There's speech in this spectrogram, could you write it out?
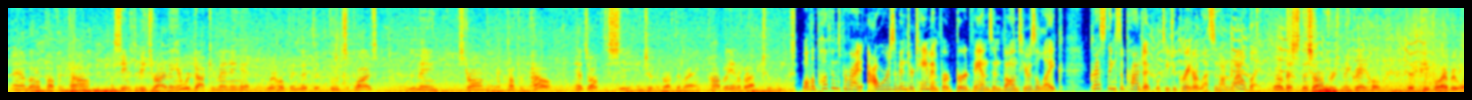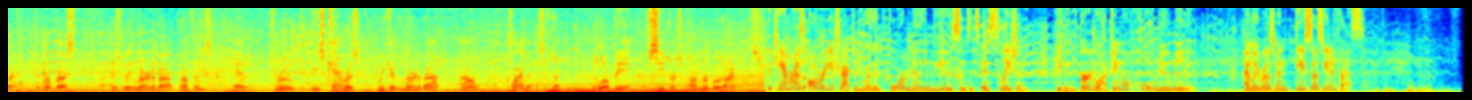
And little puffin pal seems to be thriving, and we're documenting it. We're hoping that the food supplies remain strong, and the puffin pal heads off to sea into the North Atlantic probably in about two weeks. While the puffins provide hours of entertainment for bird fans and volunteers alike, Kress thinks the project will teach a greater lesson on wildlife. So this, this offers me great hope that people everywhere can help us uh, as we learn about puffins and through these cameras we can learn about how climate has affected the well-being of seabirds on remote islands. The camera has already attracted more than 4 million views since its installation, giving birdwatching a whole new meaning. Emily Roseman, The Associated Press.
